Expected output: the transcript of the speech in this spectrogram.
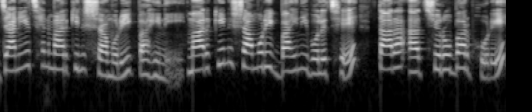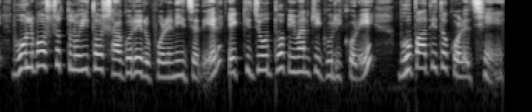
জানিয়েছেন মার্কিন সামরিক বাহিনী। মার্কিন সামরিক বাহিনী বলেছে, তারা আজ রোববার ভোরে ভুলবশত লোহিত সাগরের উপরে নিজেদের একটি যুদ্ধ বিমানকে গুলি করে ভূপাতিত করেছে।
